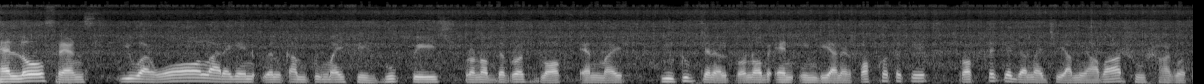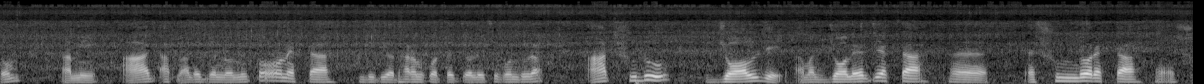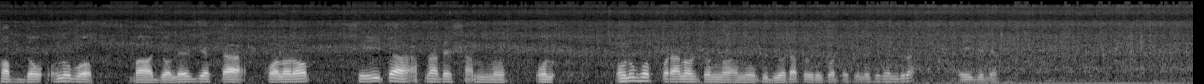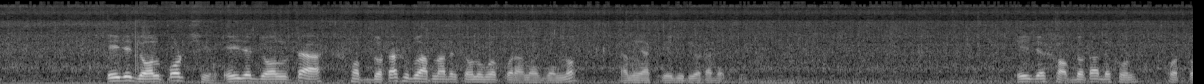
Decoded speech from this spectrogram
Hello friends, you are all are again welcome to my Facebook page Pranav Devroch blog and my YouTube channel Pranav and ইন্ডিয়ানের পক্ষ থেকে প্রত্যেককে জানাইছি আমি আবার সুস্বাগতম। আমি আজ আপনাদের জন্য নতুন একটা ভিডিও ধারণ করতে চলেছি বন্ধুরা। আজ শুধু জল যে আমার জলের যে একটা সুন্দর একটা শব্দ অনুভব বা জলের যে একটা কলরব সেইটা আপনাদের সামনে অনুভব করানোর জন্য আমি ভিডিওটা তৈরি করতে চলেছি বন্ধুরা। এই যে দেখুন এই যে জল পড়ছে, এই যে জলটা শব্দটা শুধু আপনাদেরকে অনুভব করানোর জন্য আমি আজকে এই ভিডিওটা দেখছি। এই যে শব্দটা দেখুন, কত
